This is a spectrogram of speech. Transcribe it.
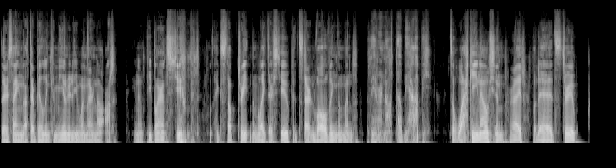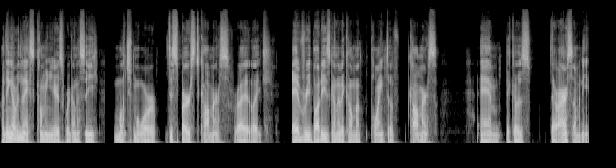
They're saying that they're building community when they're not. You know, people aren't stupid. Like, stop treating them like they're stupid. Start involving them, and believe it or not, they'll be happy. It's a wacky notion, right? But uh, it's true. I think over the next coming years, we're going to see much more dispersed commerce, right? Like everybody's going to become a point of commerce, um, because there are so many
